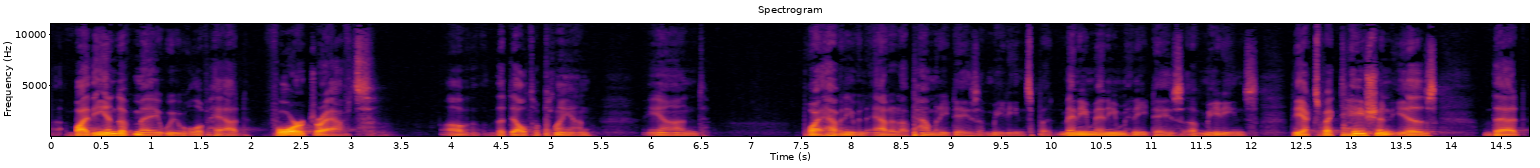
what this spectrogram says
uh, by the end of May, we will have had four drafts of the Delta plan. And boy, I haven't even added up how many days of meetings, but many, many, many days of meetings. The expectation is that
